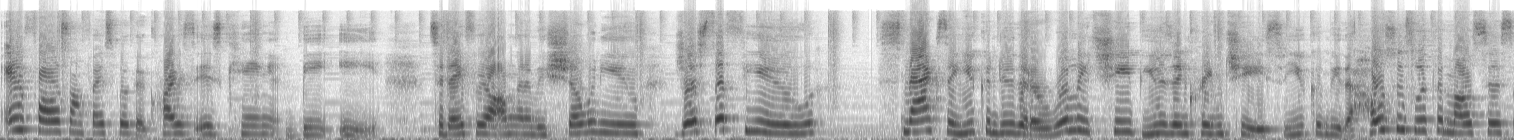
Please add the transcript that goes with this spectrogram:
And follow us on Facebook at Christ is King BE. Today for y'all, I'm going to be showing you just a few snacks that you can do that are really cheap using cream cheese so you can be the hostess with the mostest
